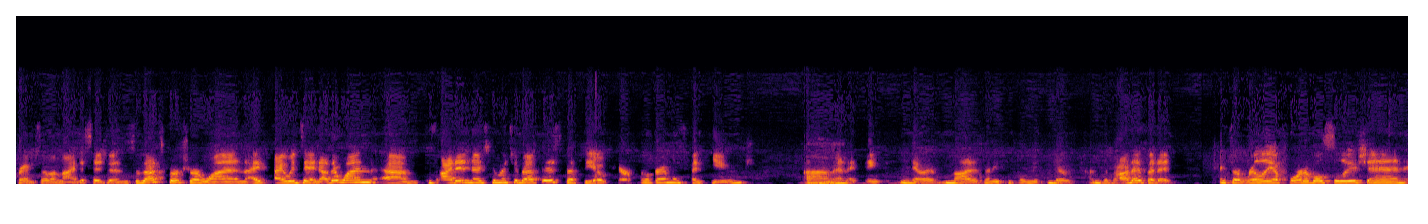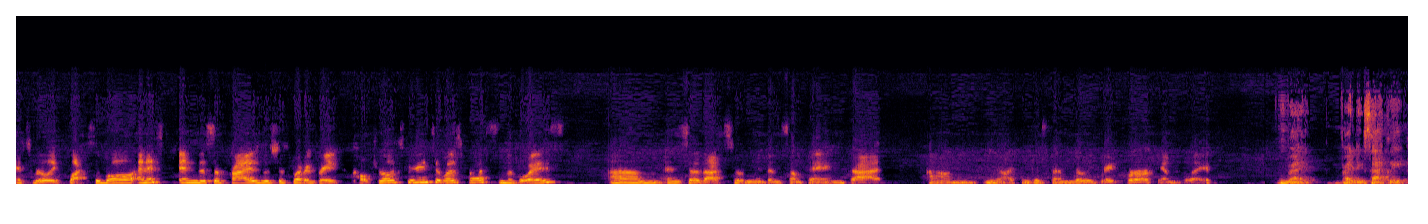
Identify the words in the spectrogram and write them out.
frame some of my decisions. So that's for sure one. I, I would say another one, because um, I didn't know too much about this, but the au pair program has been huge. Um, mm-hmm. And I think, you know, not as many people know tons about it, but it It's a really affordable solution. It's really flexible. And it's and the surprise was just what a great cultural experience it was for us and the boys. Um, and so that's certainly been something that um, you know I think has been really great for our family life. Right, right, exactly.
